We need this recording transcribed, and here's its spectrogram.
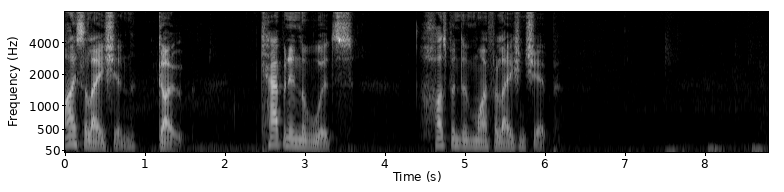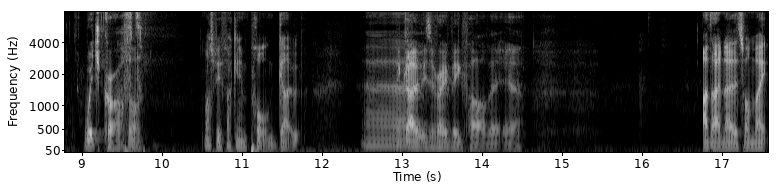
isolation, goat, cabin in the woods, husband and wife relationship. Witchcraft. Oh, must be a fucking important goat. Uh, the goat is a very big part of it. Yeah. I don't know this one, mate.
